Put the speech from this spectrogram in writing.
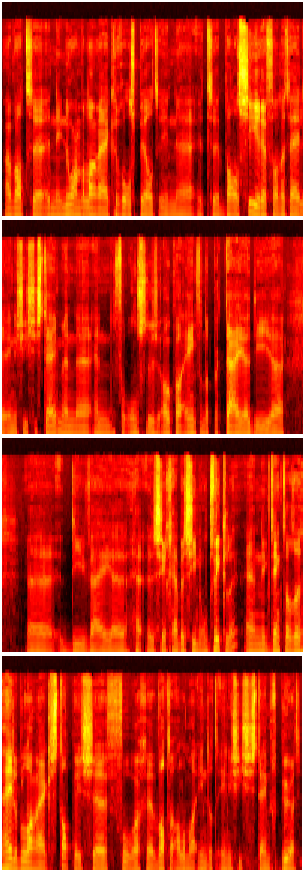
maar wat uh, een enorm belangrijke rol speelt in het balanceren van het hele energiesysteem. En, en voor ons dus ook wel een van de partijen die, die wij zich hebben zien ontwikkelen. En ik denk dat het een hele belangrijke stap is voor wat er allemaal in dat energiesysteem gebeurt.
